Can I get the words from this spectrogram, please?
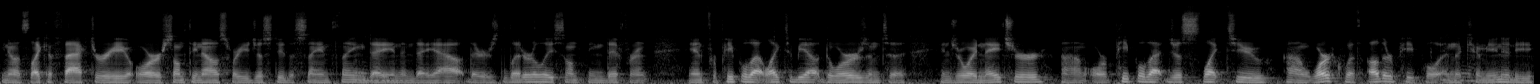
you know it's like a factory or something else where you just do the same thing mm-hmm. day in and day out. There's literally something different. And for people that like to be outdoors and to enjoy nature, um, or people that just like to um, work with other people in the mm-hmm. community,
